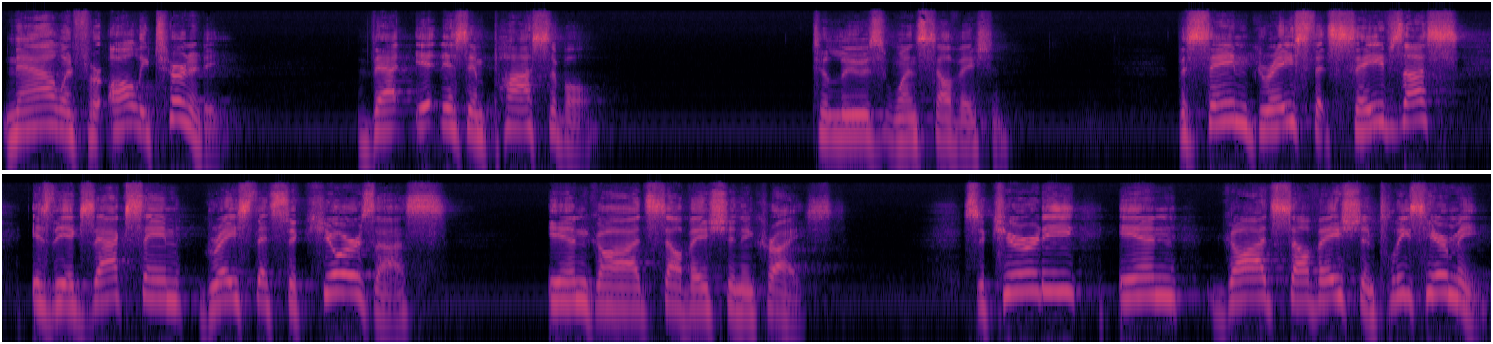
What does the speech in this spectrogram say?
now and for all eternity, that it is impossible to lose one's salvation. The same grace that saves us is the exact same grace that secures us in God's salvation in Christ. Security in God's salvation, please hear me,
